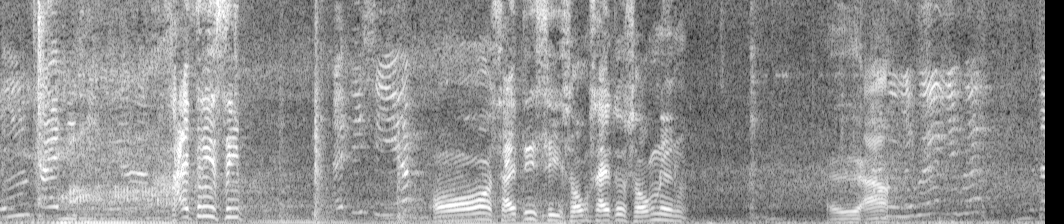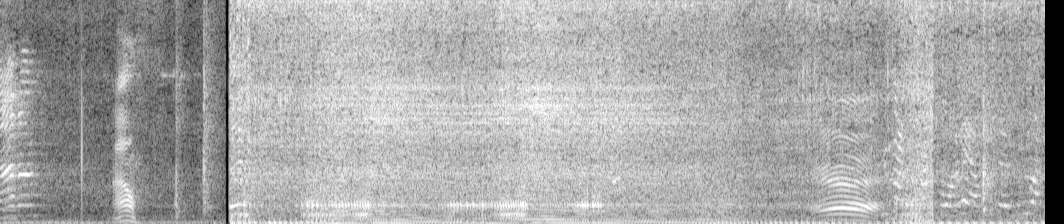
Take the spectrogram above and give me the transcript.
ผมสายที่สี่ครับ สายตรีสิบสายที่สี่ครับ อ๋อสายตรีสี่สองสายโทรสองหนึ่งเออเอาอย่าเพิ่งอย่าเพิ่งจ้าเดินเอาเออพอแล้วเดินด้วย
